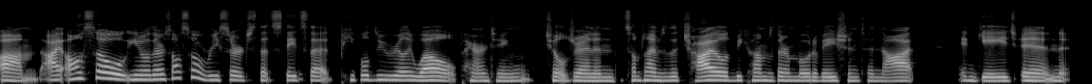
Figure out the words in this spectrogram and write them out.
Um, I also, you know, there's also research that states that people do really well parenting children, and sometimes the child becomes their motivation to not engage in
